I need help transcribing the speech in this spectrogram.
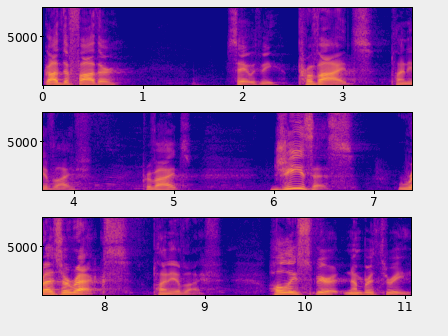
God the Father, say it with me, provides plenty of life. Provides. Jesus resurrects plenty of life. Holy Spirit, number three,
